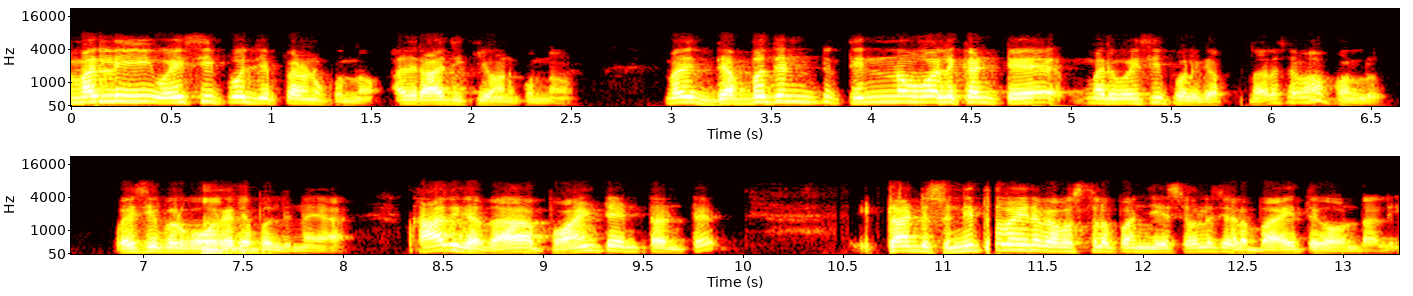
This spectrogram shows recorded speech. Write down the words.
మళ్ళీ వైసీపీ వాళ్ళు చెప్పారు అనుకుందాం అది రాజకీయం అనుకుందాం. మరి దెబ్బతింటు తిన్న వాళ్ళకంటే మరి వైసీపీ వాళ్ళకి చెప్తున్నారా క్షమాపణలు? వైసీపీ Mhm. దెబ్బలు తిన్నాయా? కాదు కదా పాయింట్ ఏంటంటే ఇట్లాంటి సున్నితమైన వ్యవస్థలో పనిచేసే వాళ్ళు చాలా బాధ్యతగా ఉండాలి.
